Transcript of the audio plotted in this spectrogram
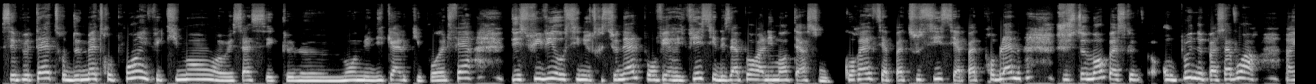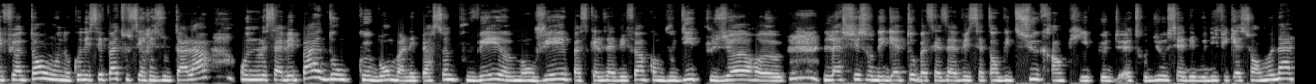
c'est peut-être de mettre au point effectivement, euh, et ça c'est que le monde médical qui pourrait le faire, des suivis aussi nutritionnels pour vérifier si les apports alimentaires sont corrects, s'il n'y a pas de soucis, s'il n'y a pas de problème, justement parce que on peut ne pas savoir. Hein, il fut un temps où on ne connaissait pas tous ces résultats-là, on ne le savait pas, donc euh, bon, ben les personnes pouvaient manger parce qu'elles avaient faim, comme vous dites, plusieurs lâcher sur des gâteaux parce qu'elles avaient cette envie de sucre hein, qui peut être due aussi à des modifications hormonales.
